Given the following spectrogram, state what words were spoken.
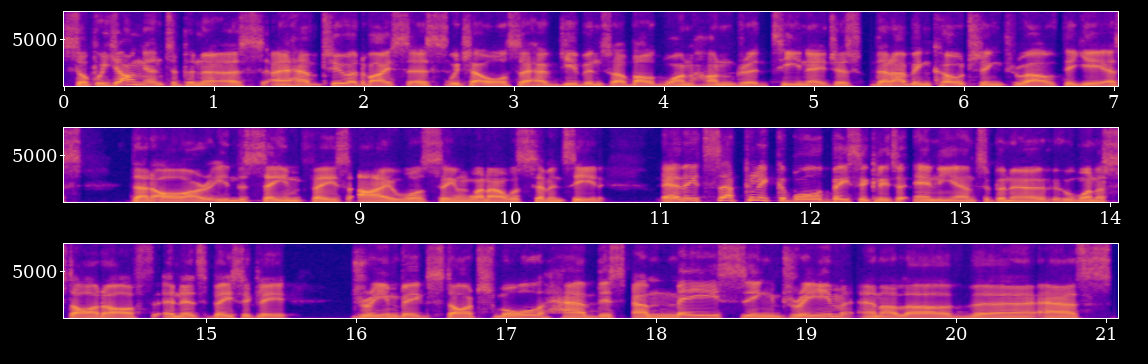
So for young entrepreneurs, I have two advices, which I also have given to about 100 teenagers that I've been coaching throughout the years that are in the same phase I was in when I was 17. And it's applicable basically to any entrepreneur who want to start off. And it's basically dream big, start small, have this amazing dream. And I love, uh, as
